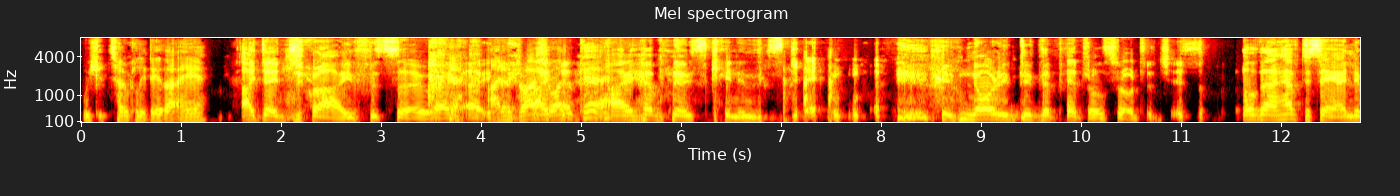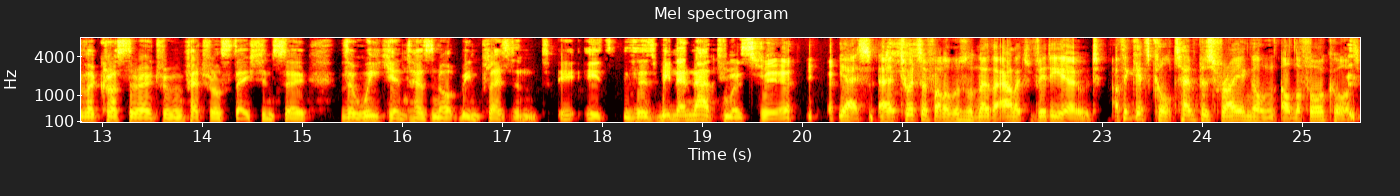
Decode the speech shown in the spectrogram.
We should totally do that here. I don't drive, so I, I, I don't drive, so I, I, don't care. I have no skin in this game, nor into the petrol shortages. Although I have to say, I live across the road from a petrol station, so the weekend has not been pleasant. It, there's been an atmosphere. yes, uh, Twitter followers will know that Alex videoed. I think it's called tempers fraying on on the forecourt,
